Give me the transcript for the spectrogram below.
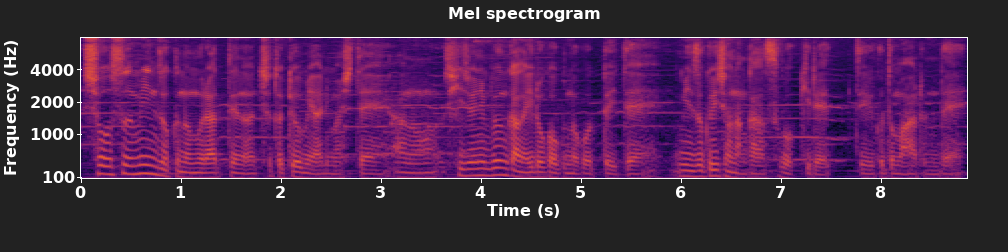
少数民族の村っていうのはちょっと興味ありましてあの非常に文化が色濃く残っていて民族衣装なんかがすごく綺麗っていうこともあるんで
